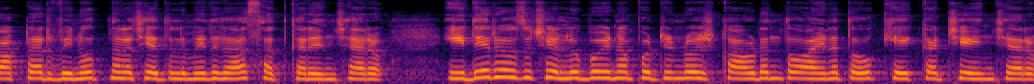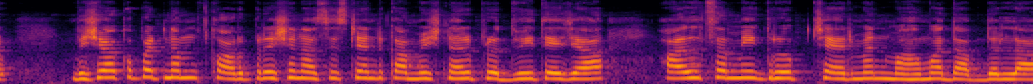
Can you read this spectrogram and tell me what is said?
doctor వినూత్నల చేతుల మీదుగా సత్కరించారు. ఇదే రోజు చెల్లుబోయిన పుట్టినరోజు కావడంతో ఆయనతో కేక్ కట్ చేయించారు. Visakhapatnam corporation assistant commissioner Prithviteja Al Sami group chairman Mohammed Abdullah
